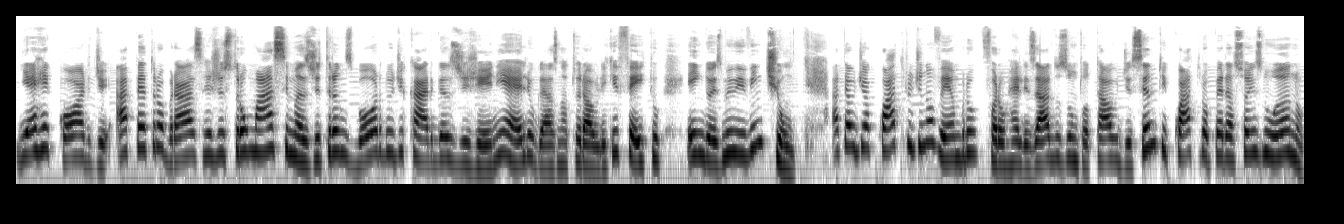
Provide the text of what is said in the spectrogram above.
E é recorde, a Petrobras registrou máximas de transbordo de cargas de GNL, o gás natural liquefeito, em 2021. Até o dia 4 de novembro, foram realizados um total de 104 operações no ano,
